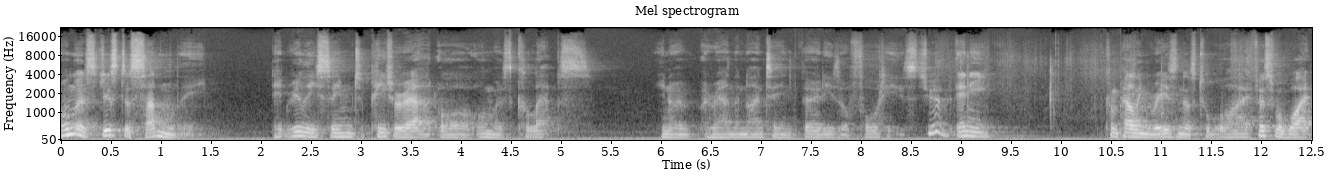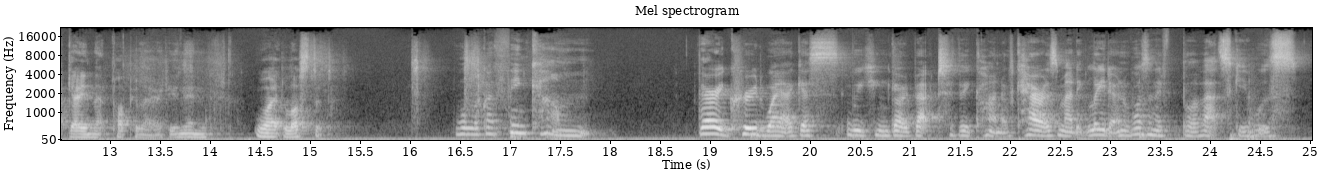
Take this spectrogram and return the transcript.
almost just as suddenly, it really seemed to peter out or almost collapse, you know, around the 1930s or 40s. Do you have any compelling reason as to why, first of all, why it gained that popularity and then why it lost it? Well, look, I think um, very crude way, I guess we can go back to the kind of charismatic leader, and it wasn't if Blavatsky was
